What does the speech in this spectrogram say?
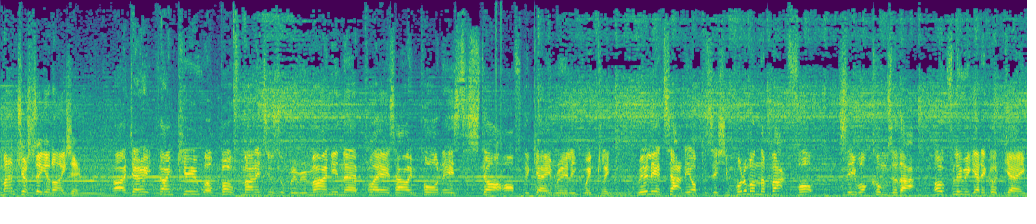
Manchester United. Hi Derek, thank you. Well, both managers will be reminding their players how important it is to start off the game really quickly. Really attack the opposition, put them on the back foot, see what comes of that. Hopefully we get a good game.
